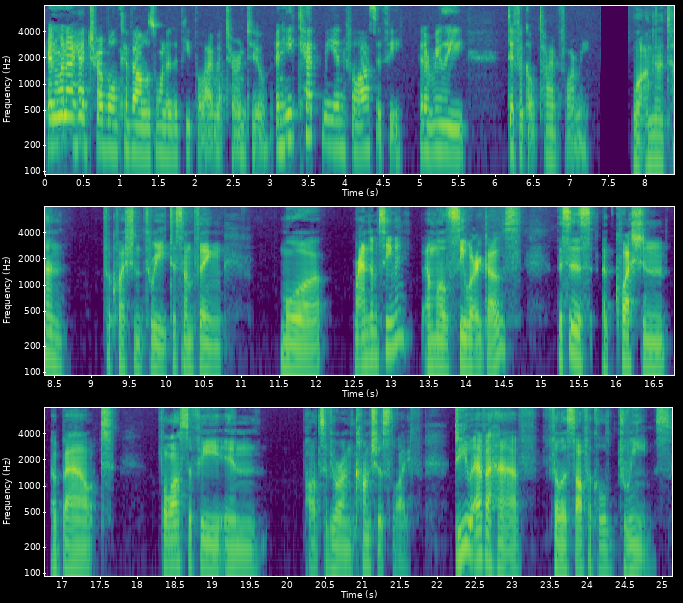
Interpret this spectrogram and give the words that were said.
And when I had trouble, Cavell was one of the people I would turn to. And he kept me in philosophy at a really difficult time for me. Well, I'm going to turn for question three to something more random seeming, and we'll see where it goes. This is a question about philosophy in parts of your unconscious life. Do you ever have philosophical dreams?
